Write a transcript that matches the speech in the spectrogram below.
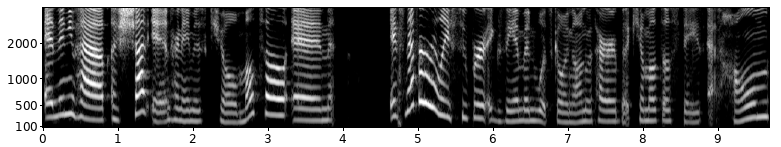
And then you have a shut in her name is kyomoto and it's never really super examined what's going on with her, but Kyomoto stays at home.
